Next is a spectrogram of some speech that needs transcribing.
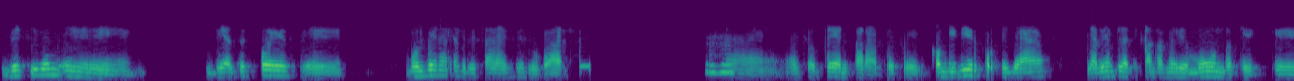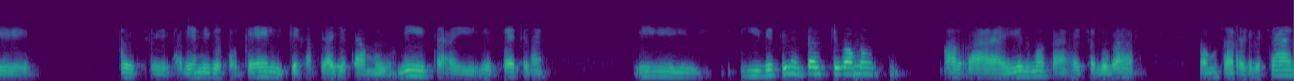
deciden eh, días después eh, volver a regresar a ese lugar a ese hotel para pues eh, convivir porque ya le habían platicado a medio mundo que, que pues eh, habían ido a hotel y que esa playa estaba muy bonita y etcétera. Y y deciden sabes que vamos a, irnos a ese lugar vamos a regresar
